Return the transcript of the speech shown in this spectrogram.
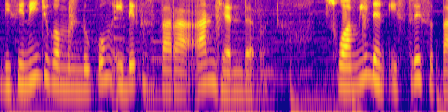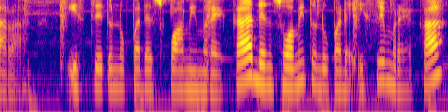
Di sini juga mendukung ide kesetaraan gender. Suami dan istri setara, istri tunduk pada suami mereka dan suami tunduk pada istri mereka,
